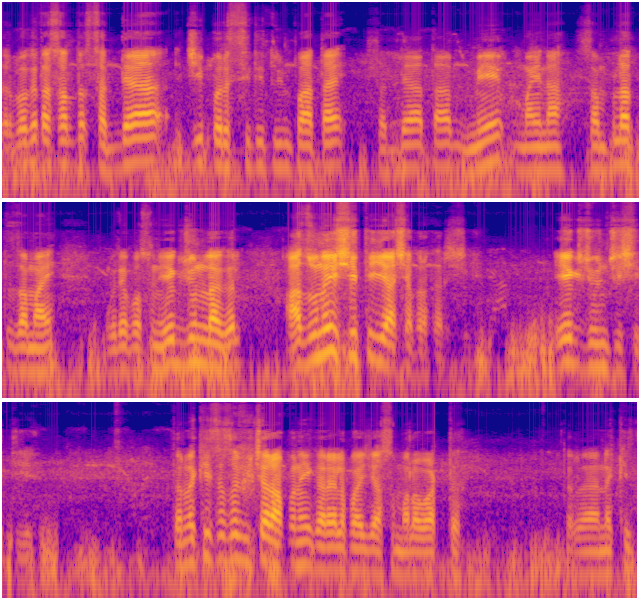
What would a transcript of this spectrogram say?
तर बघत असाल तर सध्या जी परिस्थिती तुम्ही पाहताय सध्या आता मे महिना संपलात जमा आहे उद्यापासून एक जून लागेल. अजूनही शेती आहे अशा प्रकारची. एक जूनची शेती आहे. तर नक्कीच असा विचार आपणही करायला पाहिजे असं मला वाटतं. तर नक्कीच.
